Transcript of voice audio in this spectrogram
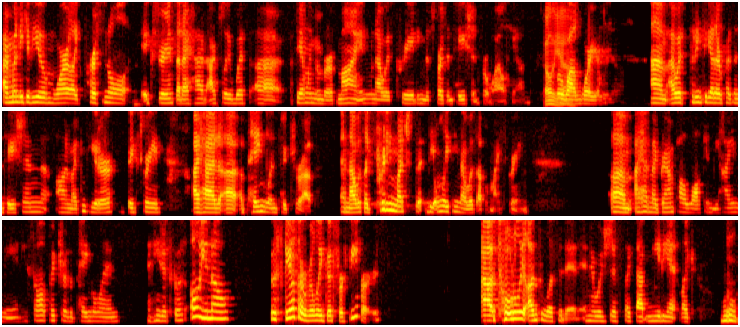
I'm going to give you a more like personal experience that I had actually with a family member of mine when I was creating this presentation for Wild Hand Oh or. Wild Warriors. Um, I was putting together a presentation on my computer, big screen. I had a, a pangolin picture up, and that was like pretty much the, the only thing that was up on my screen. Um, I had my grandpa walk in behind me, and he saw a picture of the pangolin, and he just goes, "Oh, you know, the scales are really good for fevers." Uh, totally unsolicited, and it was just like that immediate like whoom,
